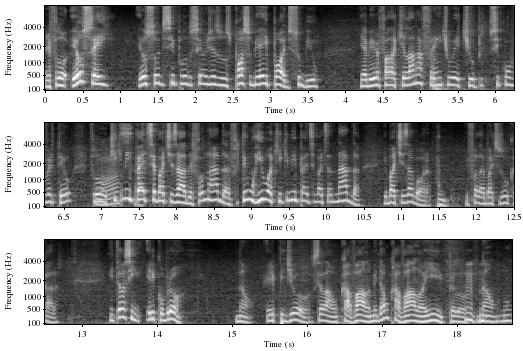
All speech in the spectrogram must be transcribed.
Ele falou: "Eu sei. Eu sou discípulo do Senhor Jesus. Posso subir aí? Pode." Subiu. E a Bíblia fala que lá na frente o etíope se converteu. Falou: Nossa. O que, que, me impede de ser batizado? Ele falou: Nada. Falou, Tem um rio aqui que me impede de ser batizado. Nada. E batiza agora. Pum. E foi lá e batizou o cara. Então, assim, ele cobrou? Não. Ele pediu, sei lá, um cavalo. Me dá um cavalo aí pelo. não, não.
